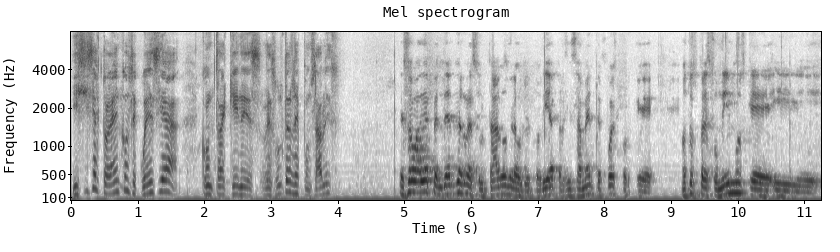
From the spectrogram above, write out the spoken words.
y si se actuará en consecuencia contra quienes resultan responsables. Eso va a depender del resultado de la auditoría precisamente, pues porque nosotros presumimos que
